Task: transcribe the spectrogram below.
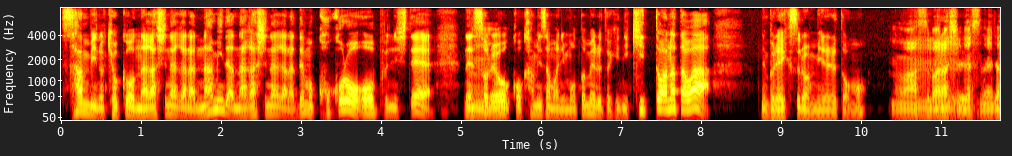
賛美の曲を流しながら、涙流しながら、でも心をオープンにして、ね、うん。それをこう神様に求めるときに、きっとあなたは、ね、ブレイクスルーを見れると思う？わ素晴らしいですね。じゃ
